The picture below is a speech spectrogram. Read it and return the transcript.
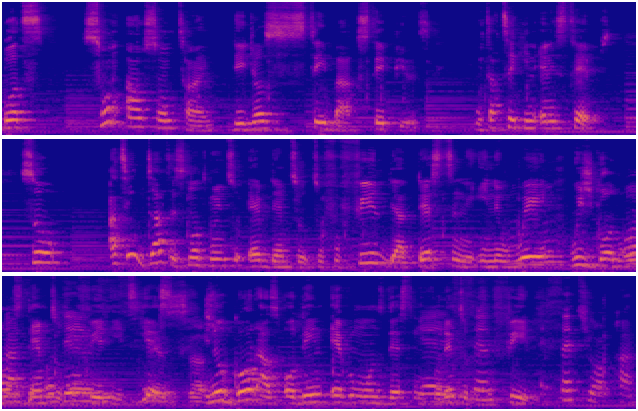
But somehow, sometime they just stay back, stay put without taking any steps. So I think that is not going to help them to, to fulfill their destiny in a way which God wants them to fulfill it. it. Yes. You know, God has ordained everyone's destiny for them to set- fulfill. Set you apart.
